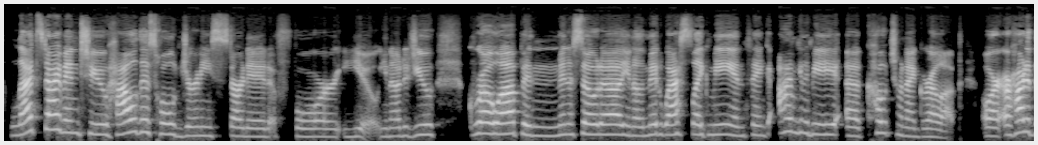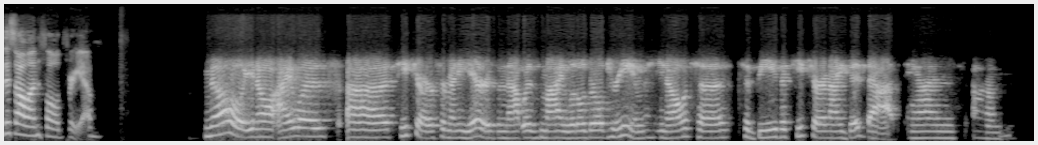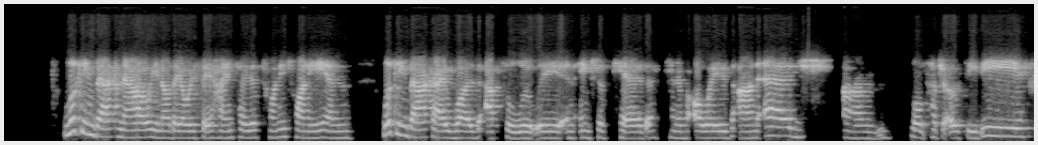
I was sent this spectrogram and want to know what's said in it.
let's dive into how this whole journey started for you. You know, did you grow up in Minnesota, you know, the Midwest like me and think I'm going to be a coach when I grow up? Or or how did this all unfold for you? No, you know, I was a teacher for many years and that was my little girl dream, you know, to to be the teacher and I did that. And um looking back now, you know, they always say hindsight is 2020 and looking back, I was absolutely an anxious kid, kind of always on edge, um, little touch of OCD,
